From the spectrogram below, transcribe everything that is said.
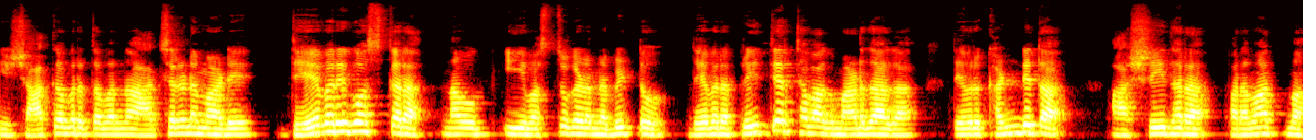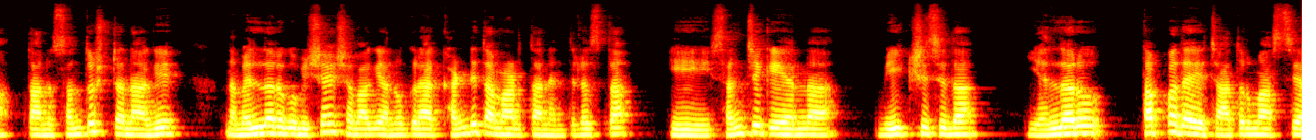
ಈ ಶಾಖವ್ರತವನ್ನು ಆಚರಣೆ ಮಾಡಿ ದೇವರಿಗೋಸ್ಕರ ನಾವು ಈ ವಸ್ತುಗಳನ್ನ ಬಿಟ್ಟು ದೇವರ ಪ್ರೀತ್ಯರ್ಥವಾಗಿ ಮಾಡಿದಾಗ ದೇವರು ಖಂಡಿತ ಆ ಶ್ರೀಧರ ಪರಮಾತ್ಮ ತಾನು ಸಂತುಷ್ಟನಾಗಿ ನಮ್ಮೆಲ್ಲರಿಗೂ ವಿಶೇಷವಾಗಿ ಅನುಗ್ರಹ ಖಂಡಿತ ಮಾಡ್ತಾನೆ ಅಂತ ತಿಳಿಸ್ತಾ ಈ ಸಂಚಿಕೆಯನ್ನ ವೀಕ್ಷಿಸಿದ ಎಲ್ಲರೂ ತಪ್ಪದೇ ಚಾತುರ್ಮಾಸ್ಯ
